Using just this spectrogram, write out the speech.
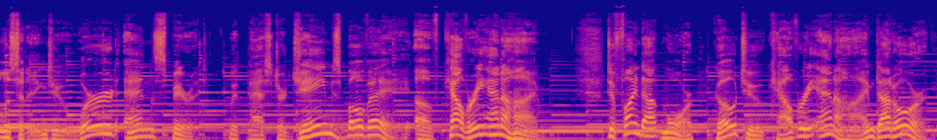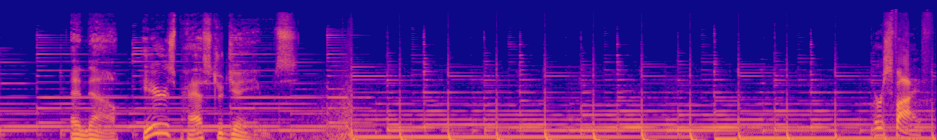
listening to Word and Spirit with Pastor James Beauvais of Calvary Anaheim. To find out more, go to calvaryanaheim.org. And now, here's Pastor James. Verse 5.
